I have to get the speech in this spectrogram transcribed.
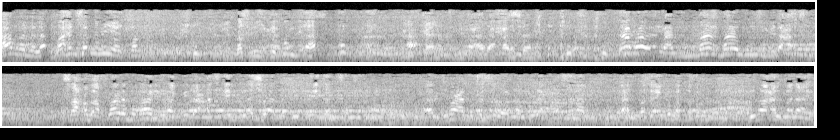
عام ولا لا؟ واحد يسمي 100 يصلي بس يكون كانت بدعة حسنه لا ما يعني ما ما يكون في بدعة حسنه صاحب الاخبار انه ما هناك بدعة حسنه الا الأشياء التي إيه تنسى الجماعة اللي فسروا أن البدع حسنة. يعني مثلا يقول لك مثلا بناء المناير.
